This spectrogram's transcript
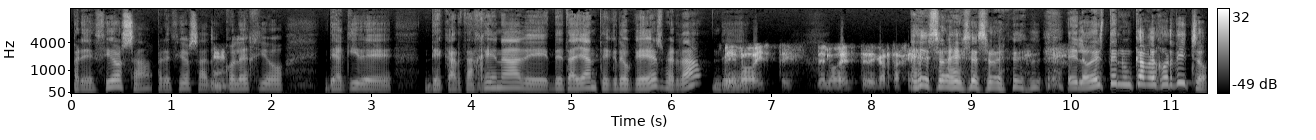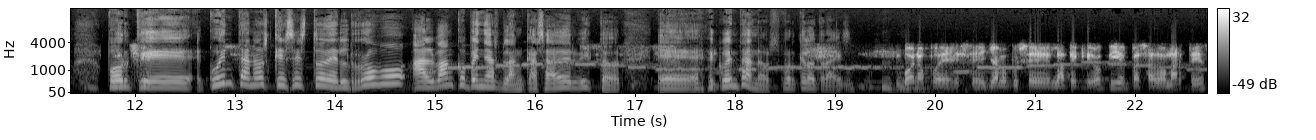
preciosa, preciosa, de un mm. colegio de aquí de, de Cartagena, de, de, Tallante creo que es, ¿verdad? Del oeste, del oeste de Cartagena. Eso es, eso es. El oeste nunca mejor dicho, porque cuéntanos qué es esto del robo al Banco Peñas Blancas. A ver, Víctor, eh, cuéntanos, ¿por qué lo traes? Bueno, pues eh, ya lo puse la PQOPI el pasado martes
